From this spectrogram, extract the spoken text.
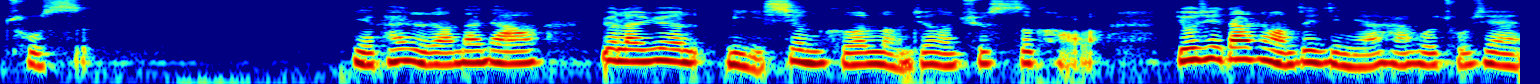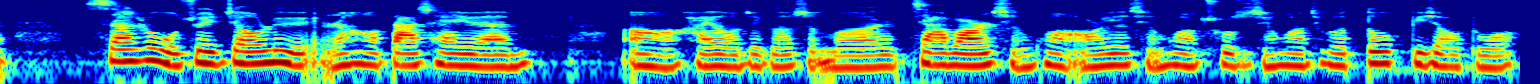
猝死。也开始让大家越来越理性和冷静的去思考了。尤其大厂这几年还会出现三十五岁焦虑，然后大裁员，啊，还有这个什么加班情况、熬夜情况、猝死情况，这个都比较多。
